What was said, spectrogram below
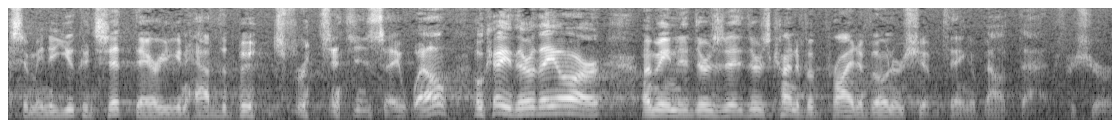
So, I mean, you can sit there, you can have the boots, for instance, and say, well, okay, there they are. I mean, there's, a, there's kind of a pride of ownership thing about that, for sure.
